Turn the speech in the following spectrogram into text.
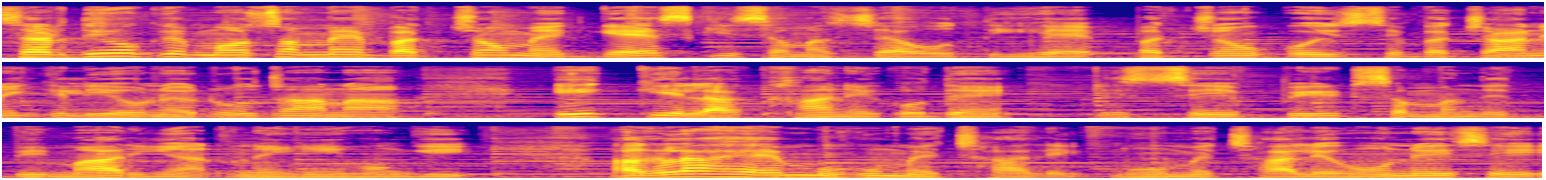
सर्दियों के मौसम में बच्चों में गैस की समस्या होती है। बच्चों को इससे बचाने के लिए उन्हें रोज़ाना एक केला खाने को दें। इससे पेट संबंधित बीमारियाँ नहीं होंगी। अगला है, मुँह में छाले। मुँह में छाले होने से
